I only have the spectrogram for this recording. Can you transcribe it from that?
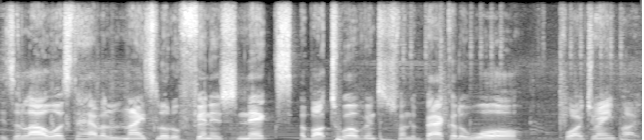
is allow us to have a nice little finish next about 12 inches from the back of the wall for our drain pipe.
